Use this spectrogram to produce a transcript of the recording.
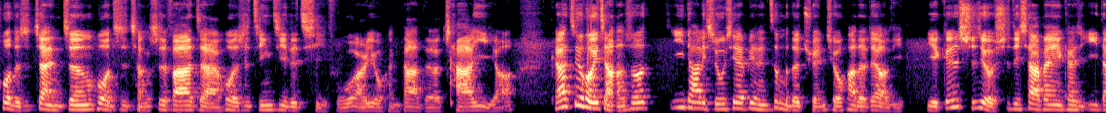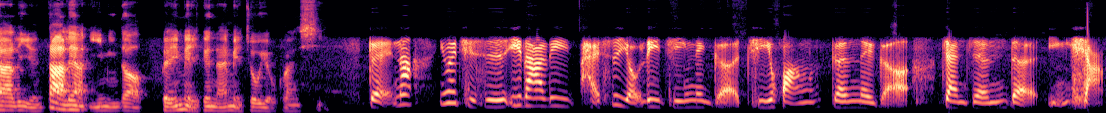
或者是战争，或者是城市发展，或者是经济的起伏，而有很大的差异啊。然后最后也讲了说，意大利食物现在变成这么的全球化的料理，也跟十九世纪下半叶开始意大利人大量移民到北美跟南美洲有关系。对，那因为其实意大利还是有历经那个饥荒跟那个战争的影响，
